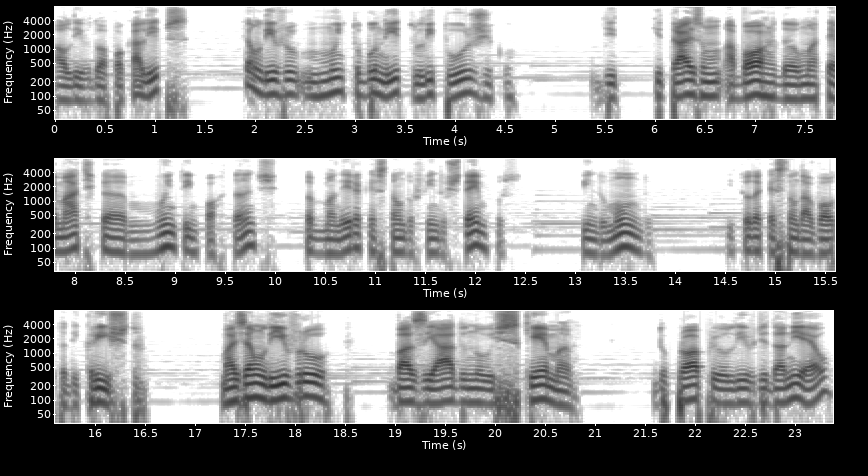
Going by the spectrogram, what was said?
ao livro do Apocalipse, que é um livro muito bonito, litúrgico, de que traz um, aborda uma temática muito importante, sobre maneira a questão do fim dos tempos, fim do mundo e toda a questão da volta de Cristo. Mas é um livro baseado no esquema do próprio livro de Daniel,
